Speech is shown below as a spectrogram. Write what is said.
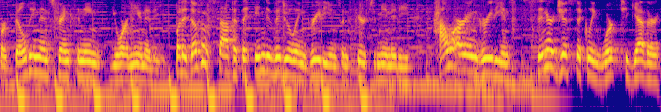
for building and strengthening your immunity. But it doesn't stop at the individual ingredients in Fierce Immunity. How our ingredients synergistically work together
